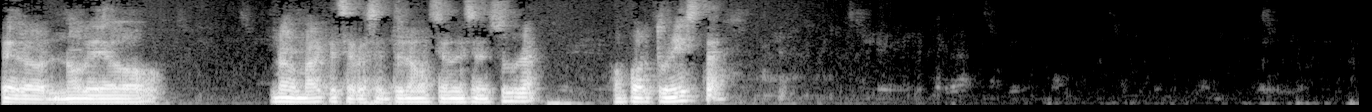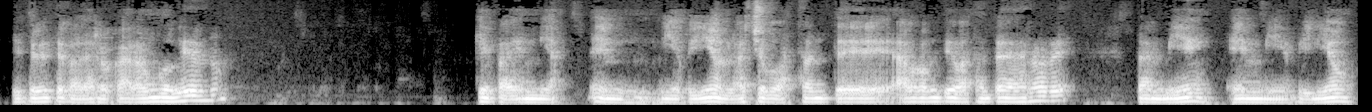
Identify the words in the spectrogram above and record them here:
Pero no veo normal que se presente una moción de censura oportunista simplemente para derrocar a un gobierno que en mi, en mi opinión lo ha hecho bastante, ha cometido bastantes errores también, en mi opinión,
